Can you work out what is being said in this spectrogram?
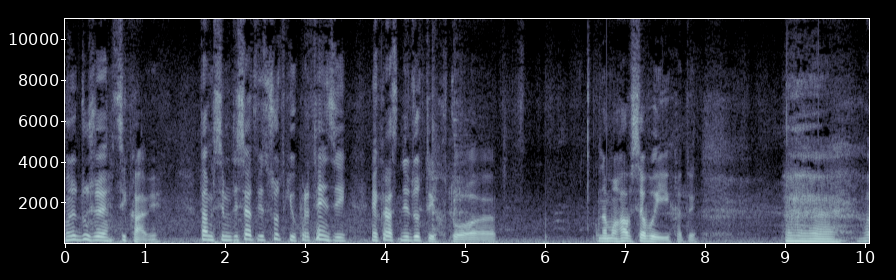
вони дуже цікаві. Там 70% претензій якраз не до тих, хто е, намагався виїхати. Е, е,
